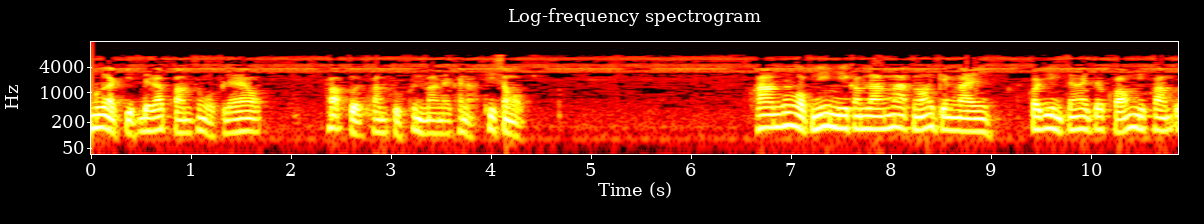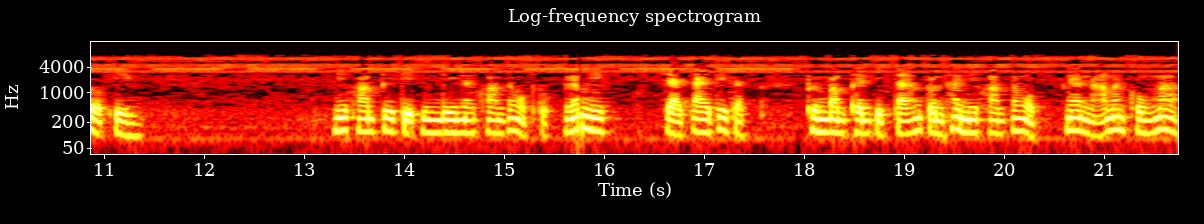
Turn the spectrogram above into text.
เมื่อจิตได้รับความสงบแล้ว เพราะเกิดความสุขขึ้นมาในขณะที่สงบ ความสงบนี้มีกำลังมากน้อยเพียงไรก็ยิ่งจะให้เจ้าของมีความเอิบอิ่มมีความปีติยินดีในความสงบสุข แล้วมีแก่ใจที่จะพึงบำเพ็ญจิตใจของตนให้มีความสงบ แน่นหนามั่นคงมาก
